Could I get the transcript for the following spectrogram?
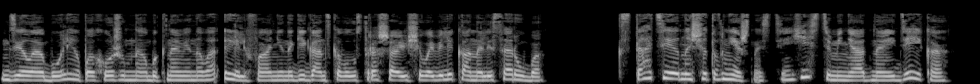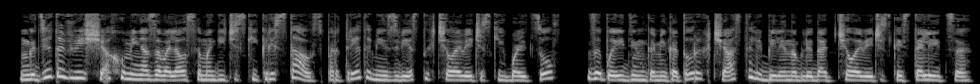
делая более похожим на обыкновенного эльфа, а не на гигантского устрашающего великана-лесоруба. Кстати, насчет внешности, есть у меня одна идейка. Где-то в вещах у меня завалялся магический кристалл с портретами известных человеческих бойцов, за поединками которых часто любили наблюдать в человеческой столице.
